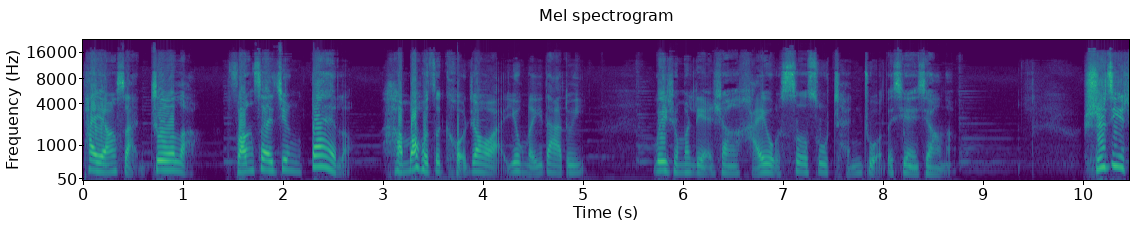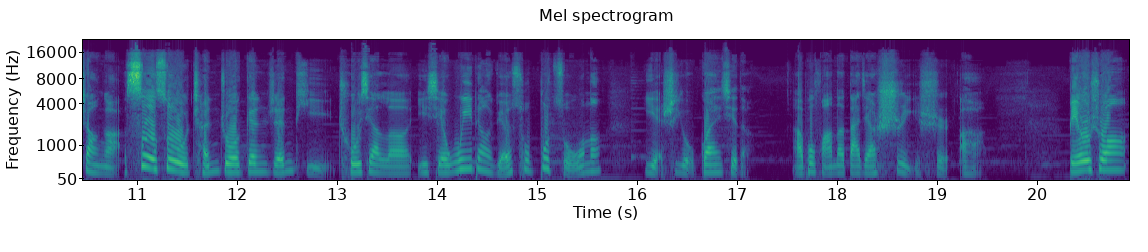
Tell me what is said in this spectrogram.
太阳伞遮了，防晒镜戴了，哈帽子、口罩啊用了一大堆。为什么脸上还有色素沉着的现象呢？实际上啊，色素沉着跟人体出现了一些微量元素不足呢，也是有关系的啊。不妨呢，大家试一试啊。比如说，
